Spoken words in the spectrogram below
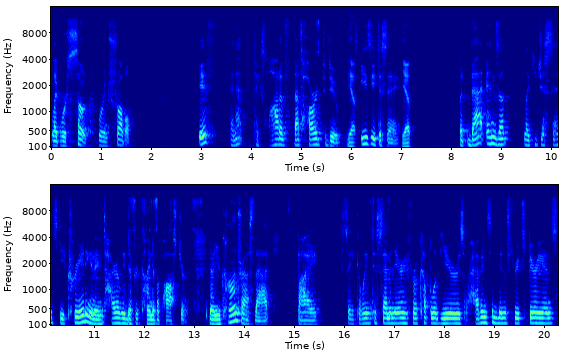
like we're sunk, we're in trouble. If and that takes a lot of that's hard to do. Yep. It's easy to say. Yep. But that ends up like you just said, Steve, creating an entirely different kind of a posture. Now, you contrast that by, say, going to seminary for a couple of years or having some ministry experience,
